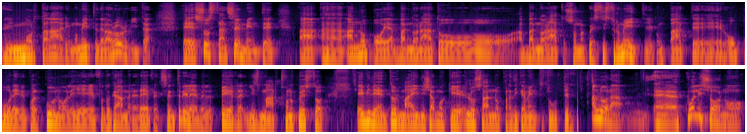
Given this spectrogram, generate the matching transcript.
immortalare i momenti della loro vita, eh, sostanzialmente ha, ha, hanno poi abbandonato, abbandonato insomma, questi strumenti, le compatte oppure qualcuno le fotocamere reflex entry level per gli smartphone. Questo è evidente, ormai diciamo che lo sanno praticamente tutti. Allora, eh, quali sono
